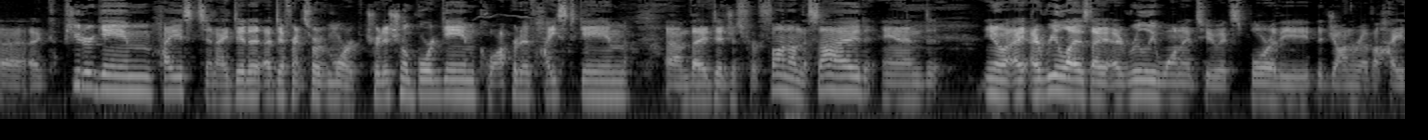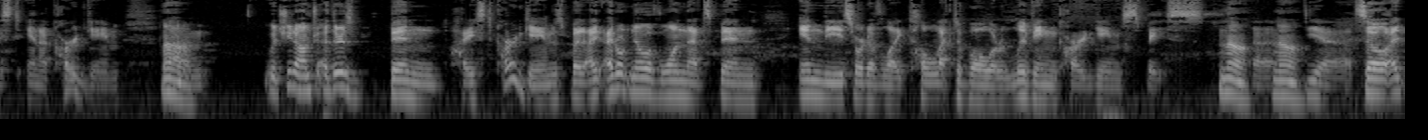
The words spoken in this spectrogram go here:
a, a, a computer game heist, and I did a, a different sort of more traditional board game, cooperative heist game um, that I did just for fun on the side, and you know, I, I realized I, I really wanted to explore the the genre of a heist in a card game, Uh-huh. um, which you know, I'm, there's been heist card games, but I, I don't know of one that's been in the sort of like collectible or living card game space. no, Uh, no. Yeah. So I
